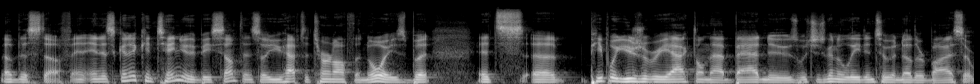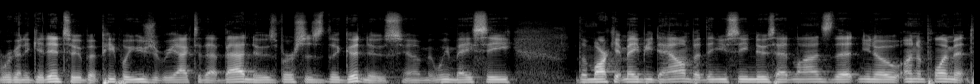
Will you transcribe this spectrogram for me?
of this stuff. And, and it's going to continue to be something. So you have to turn off the noise. But it's uh, people usually react on that bad news, which is going to lead into another bias that we're going to get into. But people usually react to that bad news versus the good news. You know, we may see the market may be down, but then you see news headlines that you know unemployment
